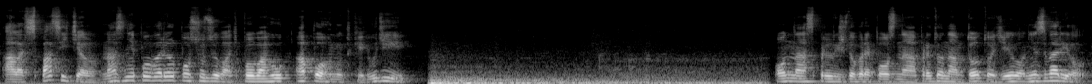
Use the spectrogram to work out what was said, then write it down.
ale Spasiteľ nás nepoveril posudzovať povahu a pohnutky ľudí. On nás príliš dobre pozná, preto nám toto dielo nezveril.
